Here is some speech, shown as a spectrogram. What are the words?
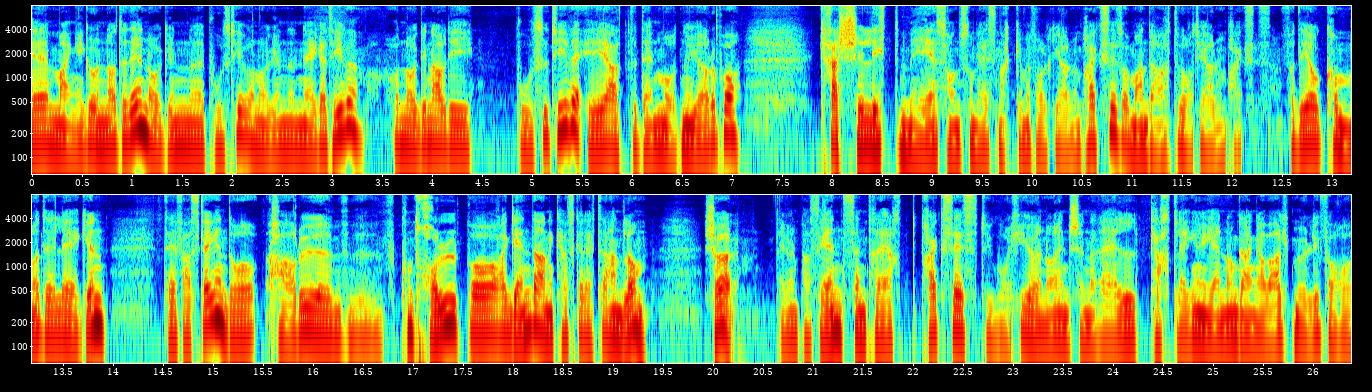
er mange grunner til det, noen positive og noen negative. Og noen av de positive er at den måten å gjøre det på krasjer litt med sånn som vi snakker med folk i allmennpraksis, og mandatet vårt i allmennpraksis. For det å komme til legen, til fastlegen, da har du eh, kontroll på agendaen. Hva skal dette handle om? Sjøl. Det er jo en pasientsentrert praksis. Du går ikke gjennom en generell kartlegging og gjennomgang av alt mulig for å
